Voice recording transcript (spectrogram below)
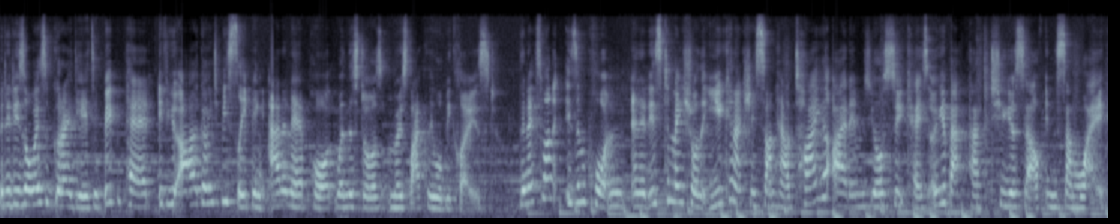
but it is always a good idea to be prepared if you are going to be sleeping at an airport when the stores most likely will be closed. The next one is important and it is to make sure that you can actually somehow tie your items, your suitcase or your backpack to yourself in some way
